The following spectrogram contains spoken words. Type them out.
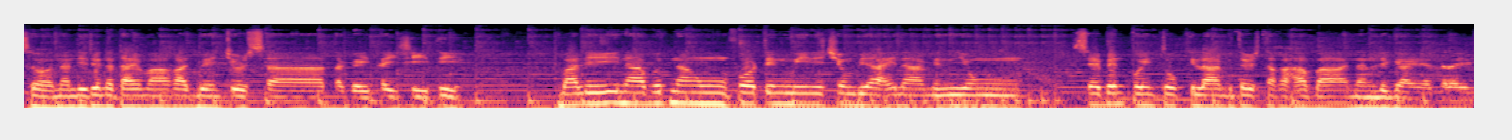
So, nandito na tayo mga ka-adventure sa Tagaytay City. Bali, inabot ng 14 minutes yung biyahe namin yung 7.2 kilometers na kahabaan ng Ligaya Drive.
